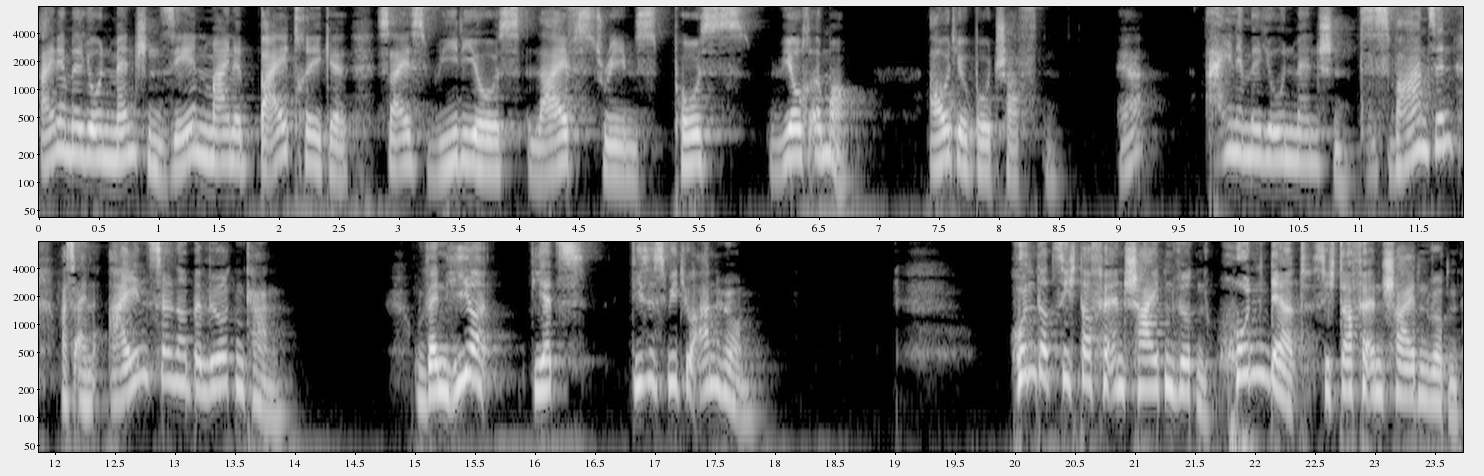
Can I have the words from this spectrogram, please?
eine Million Menschen sehen meine Beiträge, sei es Videos, Livestreams, Posts, wie auch immer, Audiobotschaften. Ja? Eine Million Menschen. Das ist Wahnsinn, was ein Einzelner bewirken kann. Und wenn hier jetzt dieses Video anhören, 100 sich dafür entscheiden würden, 100 sich dafür entscheiden würden,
